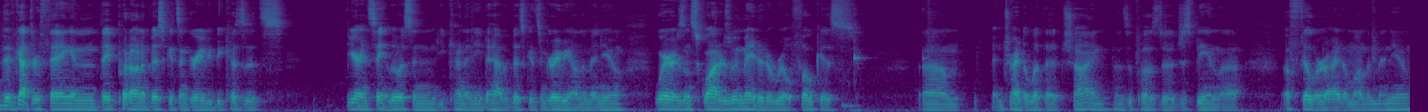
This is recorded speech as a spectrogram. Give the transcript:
They've got their thing and they put on a biscuits and gravy because it's you're in St. Louis and you kind of need to have a biscuits and gravy on the menu. Whereas in Squatters, we made it a real focus um, and tried to let that shine as opposed to just being a, a filler item on the menu.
